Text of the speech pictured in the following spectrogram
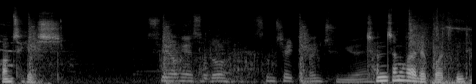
깜짝이야 씨 수영에서도 숨 쉴 틈은 중요해. 천장 가야 될 것 같은데?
